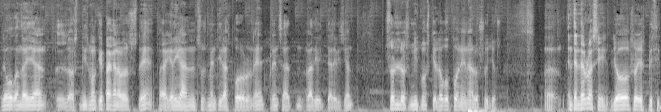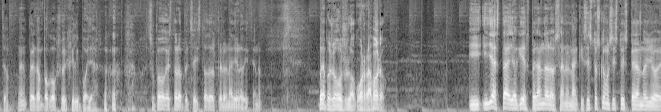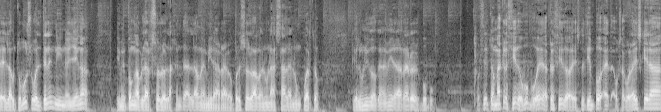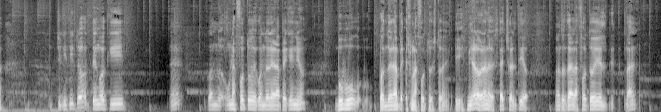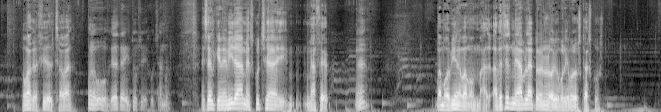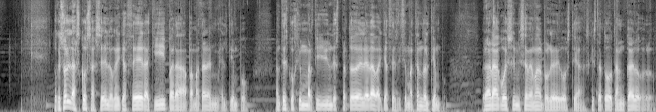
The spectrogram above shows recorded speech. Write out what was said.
Y luego cuando hayan los mismos que pagan a los de para que digan sus mentiras por ¿eh? prensa, radio y televisión, son los mismos que luego ponen a los suyos. Eh, entenderlo así, yo soy explícito, ¿eh? pero tampoco soy gilipollas. Supongo que esto lo penséis todos, pero nadie lo dice, ¿no? Bueno, pues os lo corroboro. Y, ya está, yo aquí esperando a los Anonakis. Esto es como si estoy esperando yo el autobús o el tren y no llega y me pongo a hablar solo. La gente al lado me mira raro. Por eso lo hago en una sala, en un cuarto, que el único que me mira raro es Bubu. Por cierto, me ha crecido Bubu, ¿eh? Ha crecido. Este tiempo, eh, ¿os acordáis que era chiquitito? Tengo aquí ¿eh? cuando una foto de cuando él era pequeño. Bubu, cuando era... Es una foto esto, ¿eh? Y mira lo grande que se ha hecho el tío. No, total, la foto y el... ¿Vale? ¿Cómo ha crecido el chaval? Bueno, uh, quédate ahí, tú sigue escuchando. Es el que me mira, me escucha y me hace... ¿eh? Vamos bien o vamos mal. A veces me habla, pero no lo oigo porque llevo los cascos. Lo que son las cosas, ¿eh? Lo que hay que hacer aquí para, matar el, tiempo. Antes cogí un martillo y un despertador le daba. ¿Qué haces? Dice, matando el tiempo. Pero ahora hago eso y me sabe mal porque digo, hostia, es que está todo tan caro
